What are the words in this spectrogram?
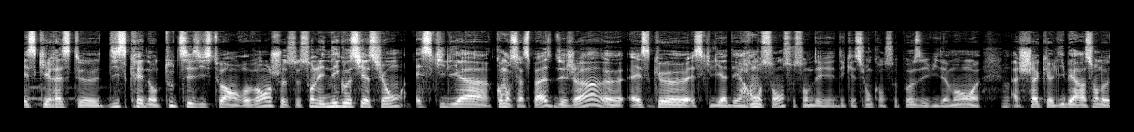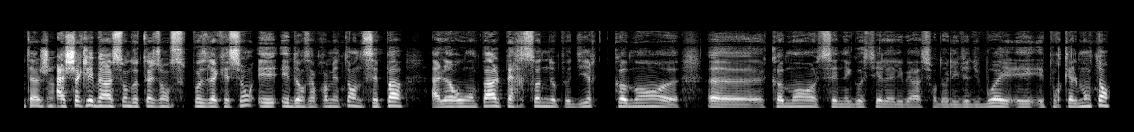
Et ce qui reste discret dans toutes ces histoires, en revanche, ce sont les négociations. Est-ce qu'il y a comment ça se passe déjà euh, Est-ce qu'il y a des rançons? Ce sont des, questions qu'on se pose évidemment à chaque libération d'otages. À chaque libération d'otages, on se pose la question. Et, dans un premier temps, on ne sait pas. À l'heure où on parle, personne ne peut dire comment euh, euh, comment s'est négociée la libération d'Olivier Dubois et, et, pour quel montant.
